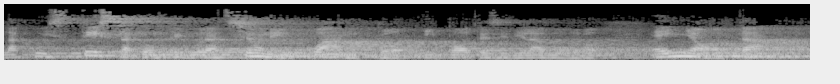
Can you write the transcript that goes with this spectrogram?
la cui stessa configurazione in quanto ipotesi di lavoro è ignota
